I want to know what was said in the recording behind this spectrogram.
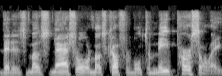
that is most natural or most comfortable to me personally,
